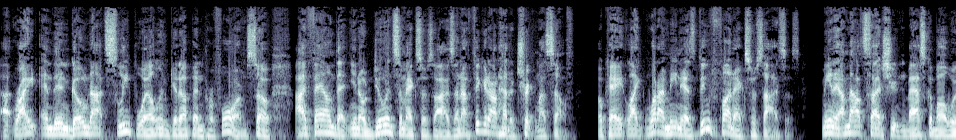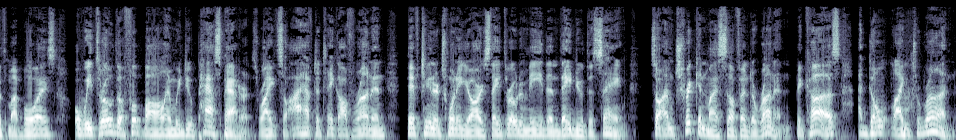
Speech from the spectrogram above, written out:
uh, right? And then go not sleep well and get up and perform. So I found that you know doing some exercise, and I figured out how to trick myself. Okay. Like what I mean is do fun exercises. Meaning I'm outside shooting basketball with my boys, or we throw the football and we do pass patterns, right? So I have to take off running 15 or 20 yards. They throw to me, then they do the same. So I'm tricking myself into running because I don't like to run.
